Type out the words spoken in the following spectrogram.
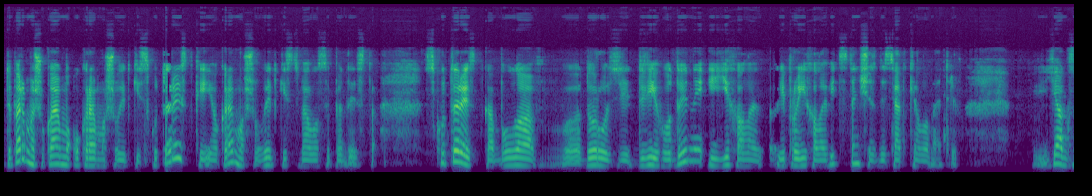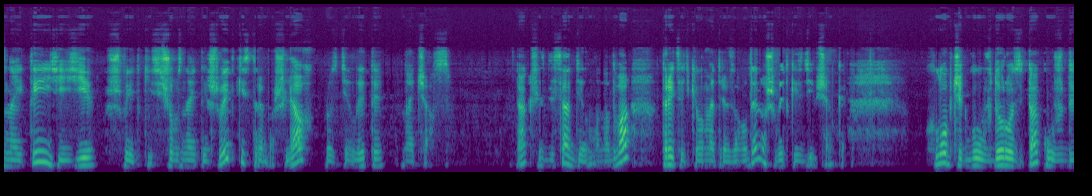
тепер ми шукаємо окрему швидкість скутеристки і окрему швидкість велосипедиста. Скутеристка була в дорозі 2 години і, їхала, і проїхала відстань 60 кілометрів. Як знайти її швидкість? Щоб знайти швидкість, треба шлях розділити на час. Так, 60 ділимо на 2, 30 км за годину швидкість дівчинки. Хлопчик був в дорозі також 2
